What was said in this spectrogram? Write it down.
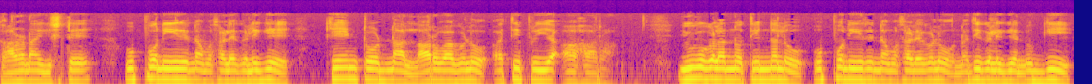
ಕಾರಣ ಇಷ್ಟೇ, ಉಪ್ಪು ನೀರಿನ ಮೊಸಳೆಗಳಿಗೆ ಕೇನ್ ಟೋಡ್ನ ಲಾರ್ವಾಗಳು ಅತಿ ಪ್ರಿಯ ಆಹಾರ. ಇವುಗಳನ್ನು ತಿನ್ನಲು ಉಪ್ಪು ನೀರಿನ ಮೊಸಳೆಗಳು ನದಿಗಳಿಗೆ ನುಗ್ಗಿ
